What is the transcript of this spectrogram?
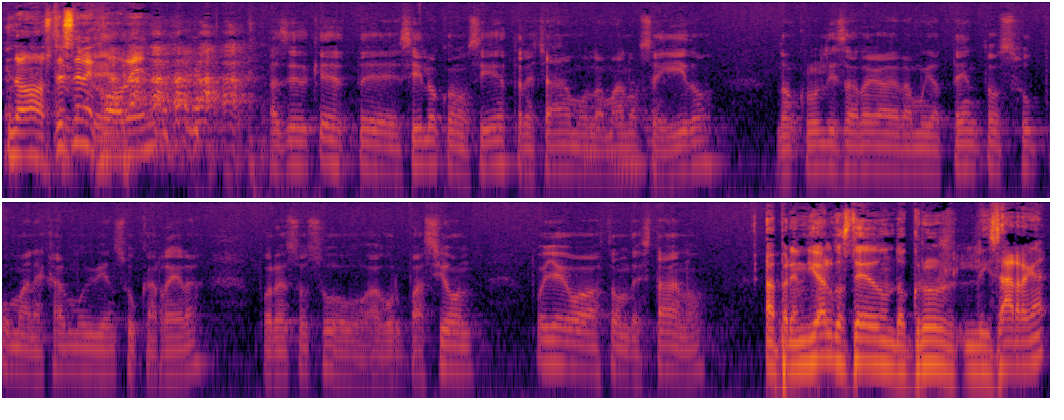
No, usted se ve joven. Así es que este, sí lo conocí, estrechábamos la mano seguido. Don Cruz Lizárraga era muy atento, supo manejar muy bien su carrera, por eso su agrupación pues llegó hasta donde está, ¿no? ¿Aprendió algo usted de Don Cruz Lizárraga?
